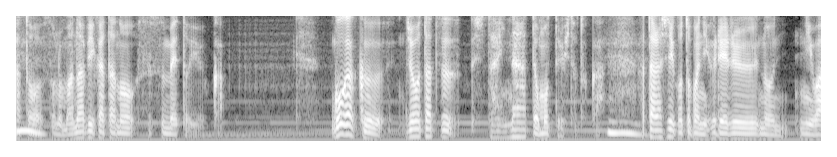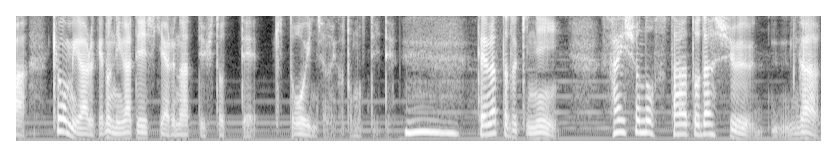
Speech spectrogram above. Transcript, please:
あとその学び方の進めというか、語学上達したいなって思ってる人とか、うん。新しい言葉に触れるのには興味があるけど苦手意識あるなっていう人ってきっと多いんじゃないかと思っていて。うん。ってなった時に最初のスタートダッシュが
